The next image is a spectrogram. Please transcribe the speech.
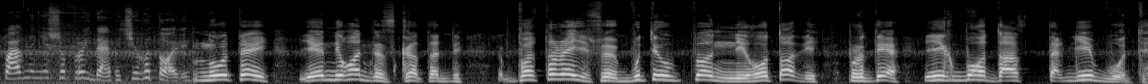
Впевнені, що пройдете чи готові? Ну, й я не можу сказати. Постараюся бути впевнені, готові. Проте їх Бог дасть так і бути.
